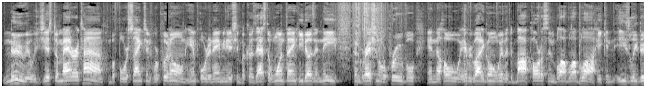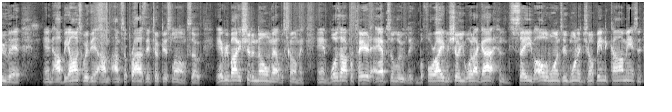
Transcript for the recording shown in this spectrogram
knew it was just a matter of time before sanctions were put on imported ammunition because that's the one thing he doesn't need congressional approval and the whole everybody going with it the bipartisan blah blah blah he can easily do that and I'll be honest with you, I'm, I'm surprised it took this long. So everybody should have known that was coming. And was I prepared? Absolutely. Before I even show you what I got, save all the ones who want to jump into comments and,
